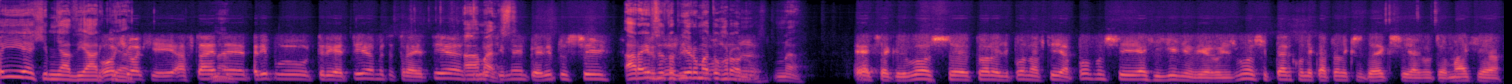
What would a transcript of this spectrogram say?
ή έχει μια διάρκεια; Όχι, όχι. Αυτά ναι. είναι περίπου τριετία με τετραετία. στην προκειμένη περίπτωση. Άρα ήρθε το πλήρωμα λοιπόν, του χρόνου. Ναι. Έτσι ακριβώς. Ε, τώρα λοιπόν αυτή η απόφαση έχει γίνει ο διαγωνισμός. Υπάρχουν 166 αγροτεμάχια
